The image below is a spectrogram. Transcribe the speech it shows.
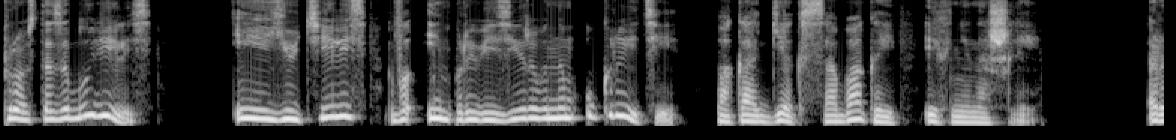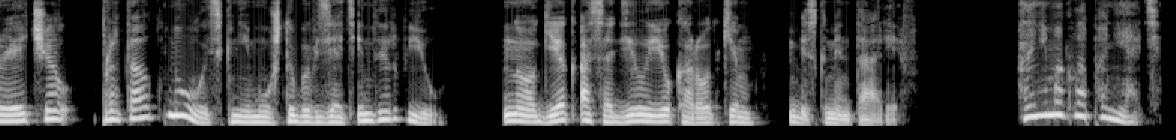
просто заблудились и ютились в импровизированном укрытии, пока Гек с собакой их не нашли. Рэйчел протолкнулась к нему, чтобы взять интервью, но Гек осадил ее коротким, без комментариев. Она не могла понять,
